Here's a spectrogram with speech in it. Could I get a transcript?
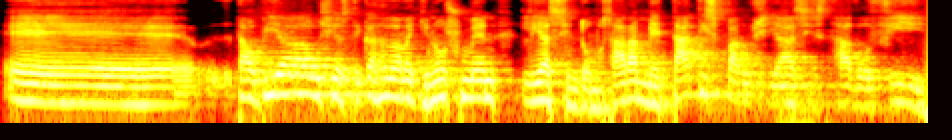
ε, τα οποία ουσιαστικά θα τα ανακοινώσουμε λίγα σύντομος. Άρα μετά τις παρουσιάσεις θα δοθεί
